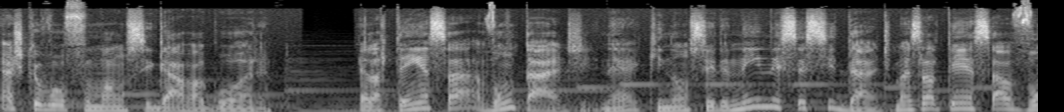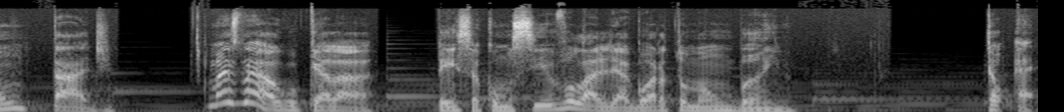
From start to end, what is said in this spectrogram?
acho que eu vou fumar um cigarro agora. Ela tem essa vontade, né? Que não seria nem necessidade, mas ela tem essa vontade. Mas não é algo que ela pensa como se eu vou lá agora tomar um banho. Então, é,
